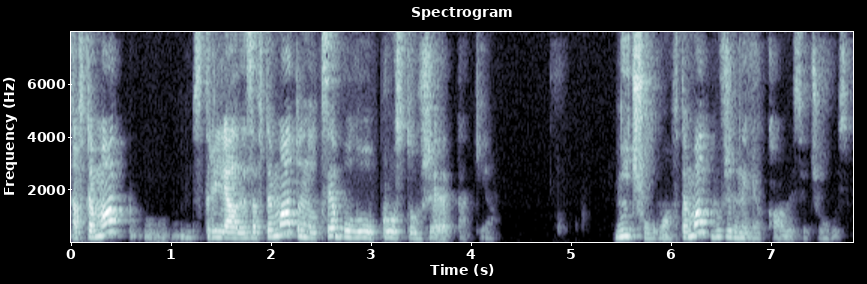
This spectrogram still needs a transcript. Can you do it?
автомат, стріляли з автомата, ну це було просто вже таке. Нічого, автомат, ми вже не лякалися чогось.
